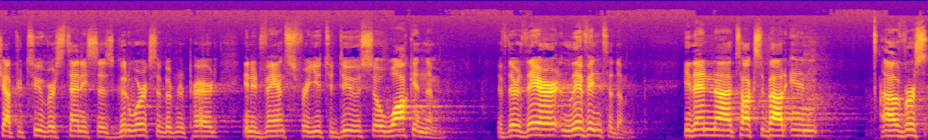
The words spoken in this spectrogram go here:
chapter 2 verse 10 he says, "Good works have been prepared in advance for you to do, so walk in them." If they're there, live into them. He then uh, talks about in uh, verse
